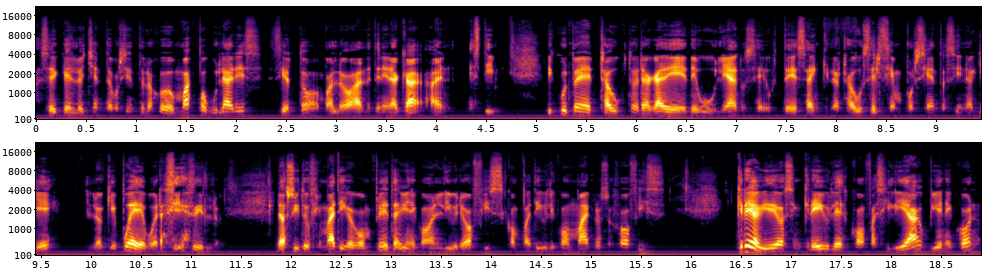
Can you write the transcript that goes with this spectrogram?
hace que el 80% de los juegos más populares, ¿cierto? Lo van a tener acá en Steam. Disculpen el traductor acá de, Google, ¿eh? no sé, ustedes saben que no traduce el 100%, sino que lo que puede, por así decirlo. La suite ofimática completa viene con LibreOffice, compatible con Microsoft Office. Crea videos increíbles con facilidad, viene con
